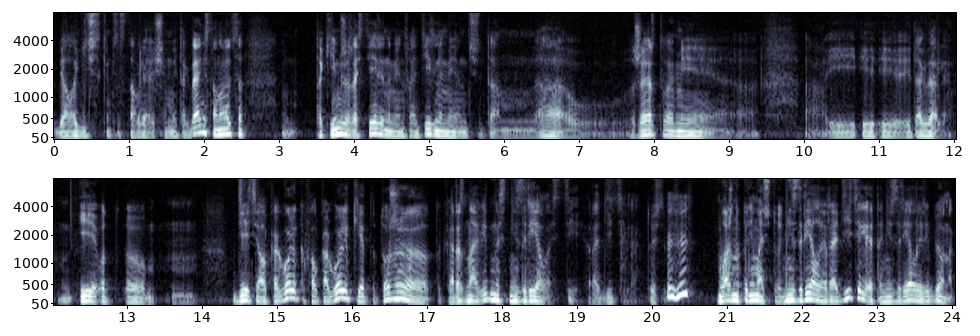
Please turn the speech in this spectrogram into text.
биологическим составляющим, и тогда они становятся такими же растерянными, инфантильными, значит, там, да, жертвами э, и, и, и, и так далее. И вот э, дети алкоголиков, алкоголики это тоже такая разновидность незрелости родителя. То есть угу. важно понимать, что незрелый родитель это незрелый ребенок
